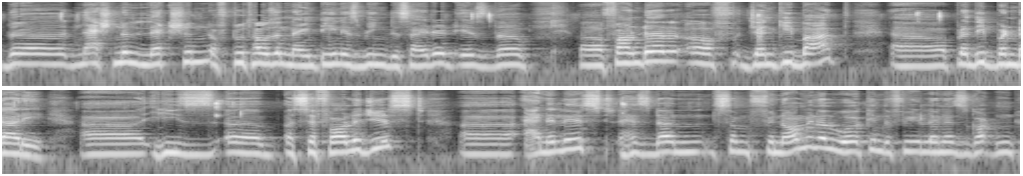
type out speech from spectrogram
the national election of 2019 is being decided, is the uh, founder of Jan Baat, uh, Pradeep Bhandari. Uh, he's a psephologist, uh, analyst, has done some phenomenal work in the field, and has gotten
